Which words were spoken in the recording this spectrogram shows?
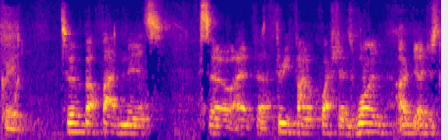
Great. So we have about five minutes. So I have uh, three final questions. One, I I just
